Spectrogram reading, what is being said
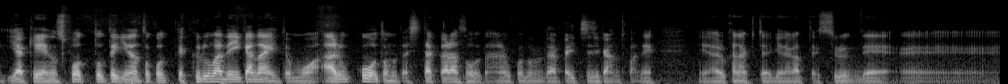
う夜景のスポット的なとこって車で行かないともう歩こうと思ったら下からそうだ歩こうと思ったらやっぱり1時間とかね歩かなくちゃいけなかったりするんで、えー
